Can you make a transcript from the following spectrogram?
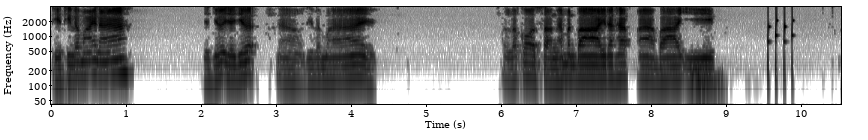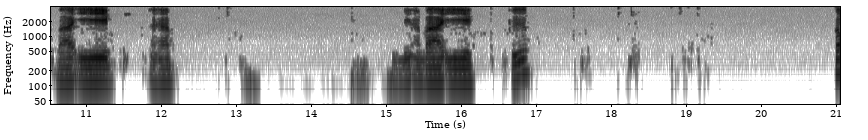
เทรดทีละไม้นะอย่าเยอะอย่าเยอะอ้าวทีละไม้ แล้วก็สั่งให้มันบายนะครับ อ่าบายอีก บายอีกนะครับอันนี้อ่าบายอีกปึ๊บ ก็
